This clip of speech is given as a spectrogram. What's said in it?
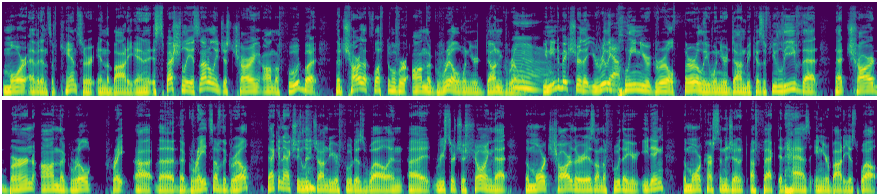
more evidence of cancer in the body. And especially, it's not only just charring on the food, but the char that's left over on the grill when you're done grilling. You need to make sure that you really Yeah. clean your grill thoroughly when you're done, because if you leave that that charred burn on the grill crate, uh, the the grates of the grill, that can actually leach onto your food as well. And uh, research is showing that the more char there is on the food that you're eating, the more carcinogenic effect it has in your body as well.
